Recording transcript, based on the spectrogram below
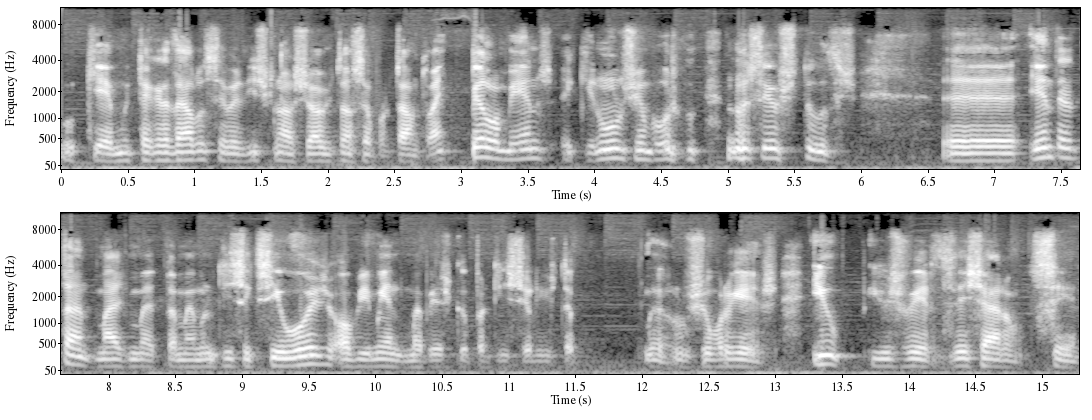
o que é muito agradável saber disso, que nossos jovens estão-se a portar muito bem, pelo menos aqui no Luxemburgo, nos seus estudos. Uh, entretanto, mais uma, também uma notícia que saiu hoje, obviamente, uma vez que o Partido Socialista eh, luxemburguês e, o, e os verdes deixaram de ser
